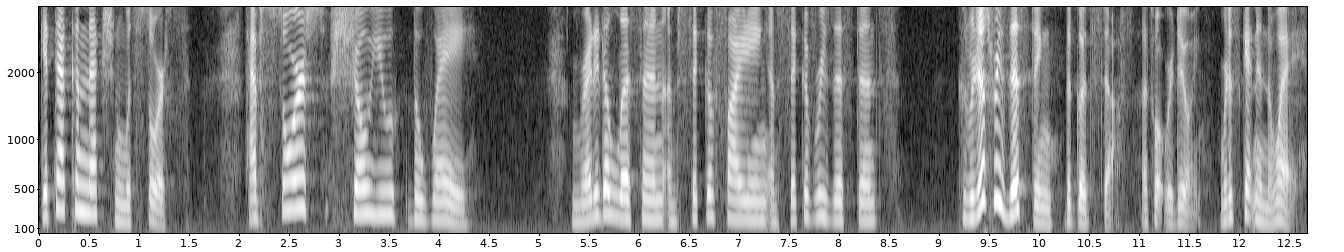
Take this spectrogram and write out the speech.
Get that connection with Source. Have Source show you the way. I'm ready to listen. I'm sick of fighting. I'm sick of resistance. Because we're just resisting the good stuff. That's what we're doing. We're just getting in the way.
